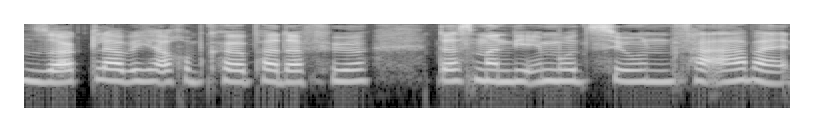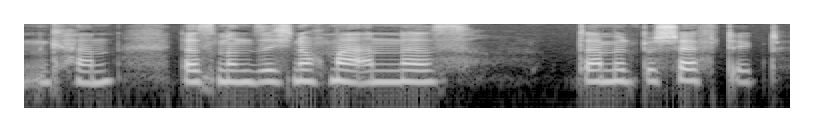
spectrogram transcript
sorgt, glaube ich, auch im Körper dafür, dass man die Emotionen verarbeiten kann, dass man sich nochmal anders damit beschäftigt.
